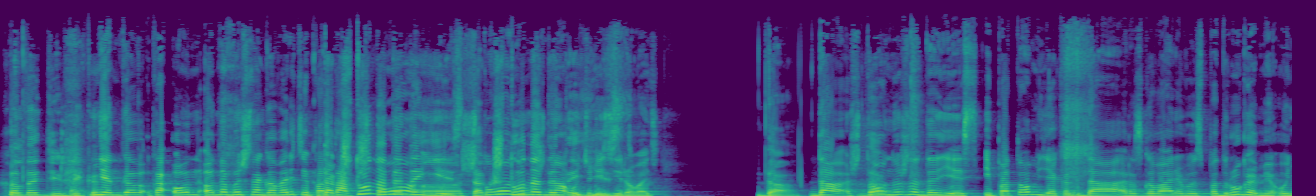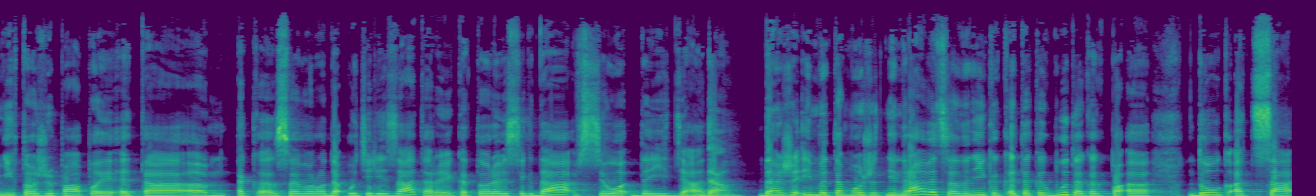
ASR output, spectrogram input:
холодильника. Нет, он, он обычно говорит, типа, Так, так, что надо э, доесть? Так, что что нужно надо доесть? утилизировать? Да. Да, что Да. нужно доесть. И потом я, когда разговариваю с подругами, у них тоже папы это эм, так, э, своего рода утилизаторы, которые всегда все доедят. Да. Даже им это может не нравиться, но они как, это как будто как э, долг отца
